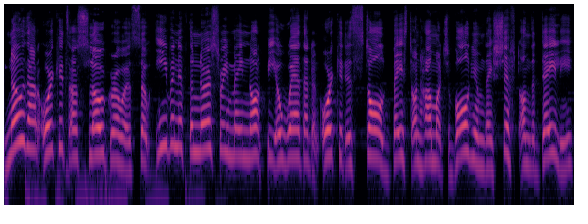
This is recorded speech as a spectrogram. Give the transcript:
Know that orchids are slow growers, so even if the nursery may not be aware that an orchid is stalled based on how much volume they shift on the daily,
